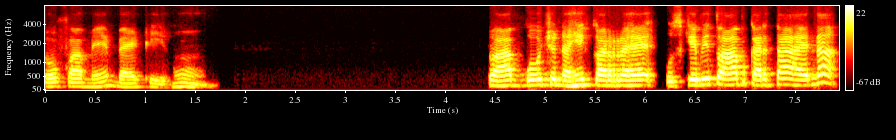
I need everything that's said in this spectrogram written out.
सोफा में बैठी हूँ। तो आप कुछ नहीं कर रहे, उसके भी तो आप करता है ना।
